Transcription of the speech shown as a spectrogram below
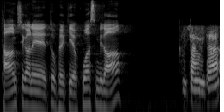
다음 시간에 또 뵐게요. 고맙습니다. 감사합니다.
